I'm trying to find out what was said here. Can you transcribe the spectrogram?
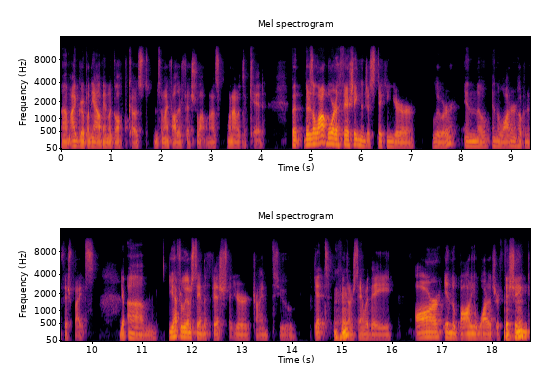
um, I grew up on the Alabama Gulf Coast, and so my father fished a lot when I was when I was a kid. But there's a lot more to fishing than just sticking your lure in the in the water and hoping to fish bites. Yep. Um, you have to really understand the fish that you're trying to get. Mm-hmm. to understand where they are in the body of water that you're mm-hmm. fishing, mm-hmm.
